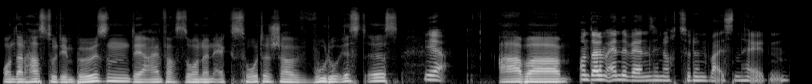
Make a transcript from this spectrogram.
Und dann hast du den Bösen, der einfach so ein exotischer Voodooist ist, ja. Aber Und dann am Ende werden sie noch zu den weißen Helden.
